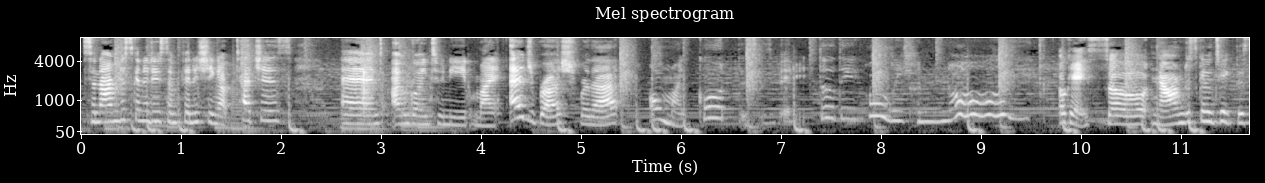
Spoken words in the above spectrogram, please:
So now I'm just gonna do some finishing up touches and I'm going to need my edge brush for that. Oh my god, this is holy cannoli. Okay, so now I'm just gonna take this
